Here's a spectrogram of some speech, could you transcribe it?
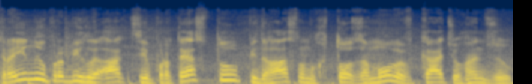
країною пробігли акції протесту під гаслом Хто замовив Катю Гандзюк.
